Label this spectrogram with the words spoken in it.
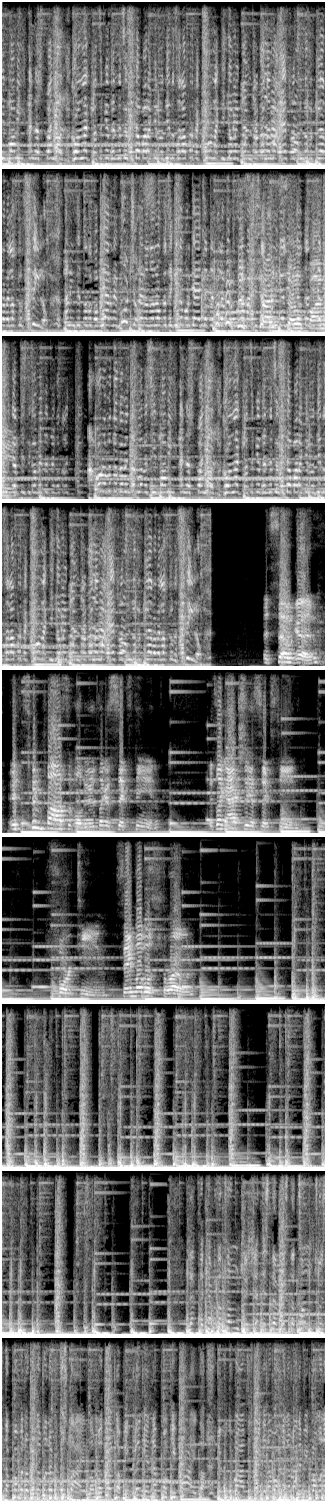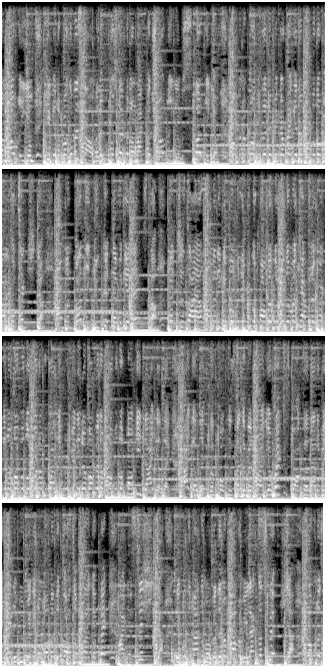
decirlo a mí. Con la clase que para que lo a la yo me pero no lo que la It's so good. It's impossible, dude. It's like a 16. It's like actually a 16. 14. Same level as Throne. Rhythm about me like a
